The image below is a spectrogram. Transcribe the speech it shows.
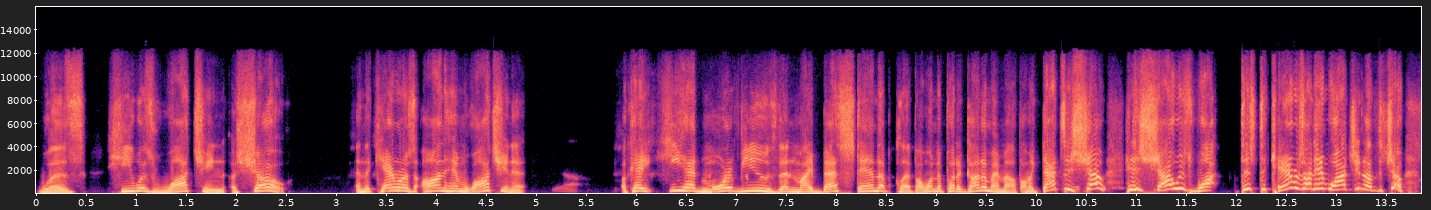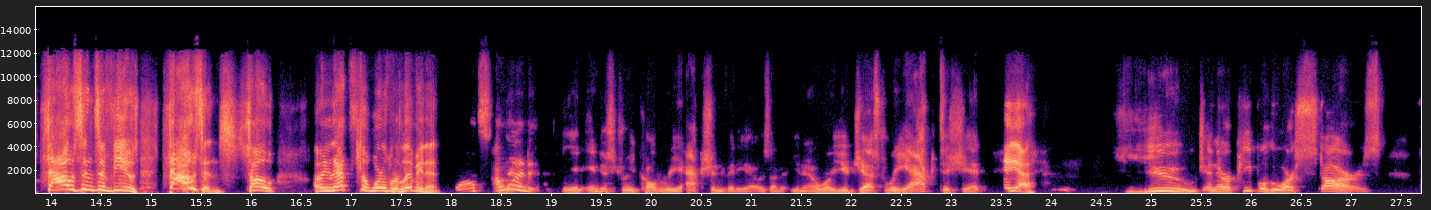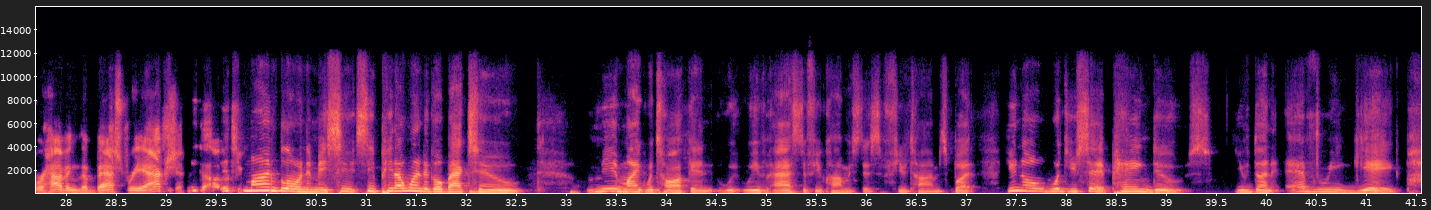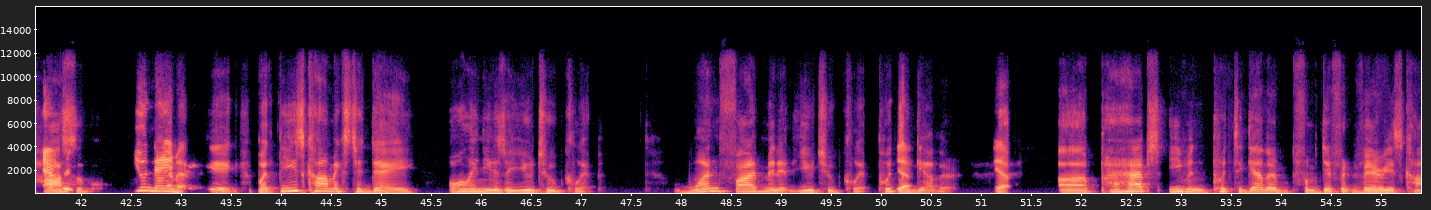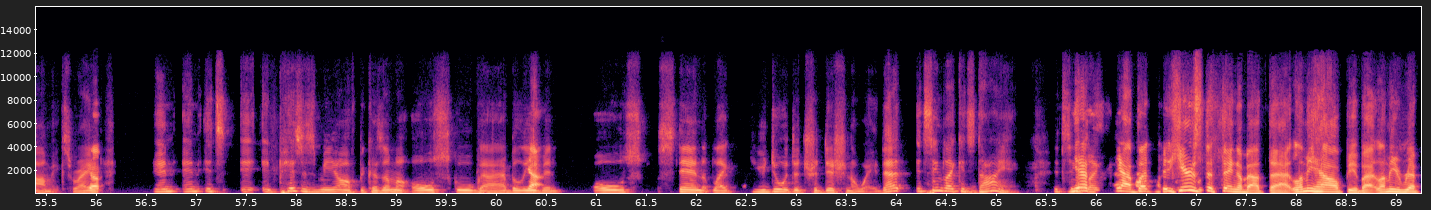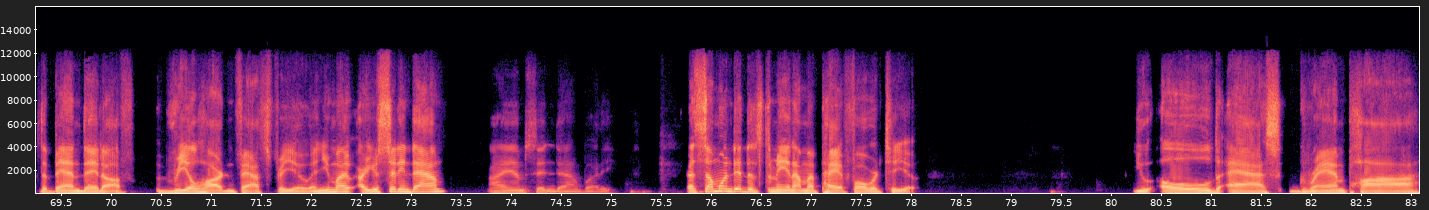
was he was watching a show, and the camera's on him watching it. Yeah. Okay, he had more views than my best stand-up clip. I wanted to put a gun in my mouth. I'm like, that's his show. His show is what. Just the camera's on him watching of the show. Thousands of views, thousands. So, I mean, that's the world we're living in. That's I wanted actually an industry called reaction videos, you know, where you just react to shit. Yeah, Huge, and there are people who are stars for having the best reaction. it's, it's mind blowing to me. See, see, Pete, I wanted to go back to me and Mike were talking. We, we've asked a few comics this a few times, but you know what you said, paying dues. You've done every gig Every- possible, you name it. gig. But these comics today, all they need is a YouTube clip, one five minute YouTube clip put Yeah. together. Yeah. Uh, perhaps even put together from different various comics, right? Yep. And and it's it, it pisses me off because I'm an old school guy. I believe Yeah. in old stand up, like you do it the traditional way. That it seems like it's dying. It seems Yes, like yeah, but, but here's the thing about that. Let me help you, but let me rip the band-aid off real hard and fast for you. And you might are you sitting down? I am sitting down, buddy. Because someone did this to me and I'm gonna pay it forward to you. You old ass grandpa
